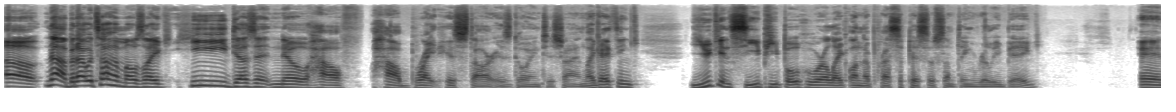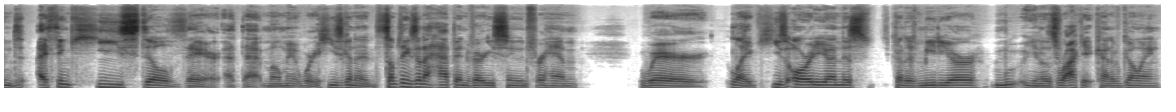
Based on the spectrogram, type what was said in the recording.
Uh, no, but I would tell him, I was like, he doesn't know how how bright his star is going to shine. Like, I think you can see people who are like on the precipice of something really big. And I think he's still there at that moment where he's gonna something's gonna happen very soon for him, where like he's already on this kind of meteor, you know, this rocket kind of going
